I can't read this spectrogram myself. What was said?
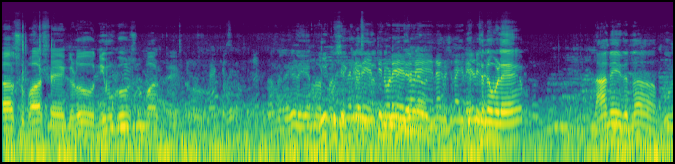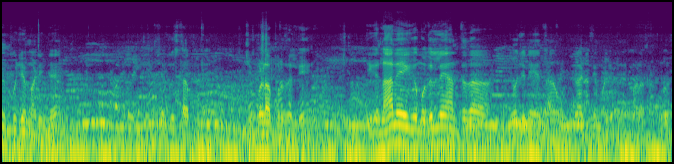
ಶುಭಾಶಯಗಳು ನಿಮಗೂ ಶುಭಾಶಯಗಳು. ಆಮೇಲೆ ಹೇಳಿ ಏನು ಎತ್ತಿನ ಹೊಳೆ ನಾನೇ ಇದನ್ನ ಭೂಮಿ ಪೂಜೆ ಮಾಡಿದ್ದೆ. ಶಂಕುಸ್ಥಾಪನೆ ಚಿಕ್ಕಬಳ್ಳಾಪುರದಲ್ಲಿ. ಈಗ ನಾನೇ ಈಗ ಮೊದಲನೇ ಹಂತದ ಯೋಜನೆಯನ್ನು ಉದ್ಘಾಟನೆ ಮಾಡಿದ್ದೆ. ಬಹಳ ಸಂತೋಷ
